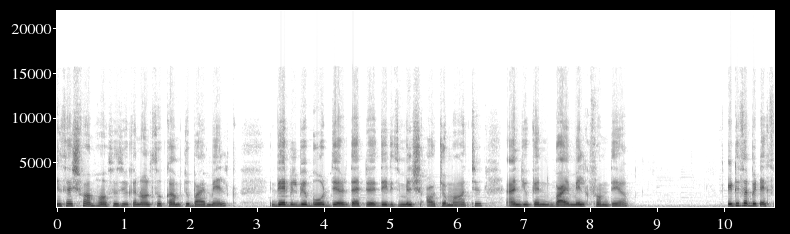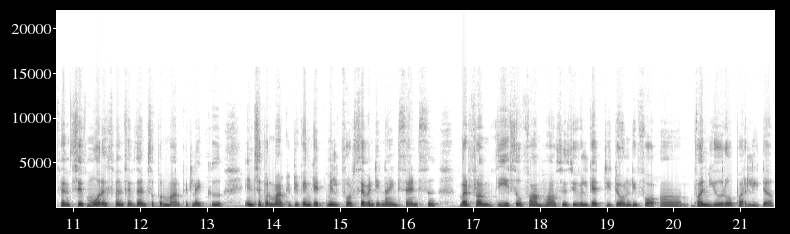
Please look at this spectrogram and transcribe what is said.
in such farmhouses you can also come to buy milk. There will be a board there that uh, there is milk automat and you can buy milk from there. It is a bit expensive more expensive than supermarket like uh, in supermarket you can get milk for 79 cents but from these farmhouses you will get it only for uh, 1 euro per liter.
